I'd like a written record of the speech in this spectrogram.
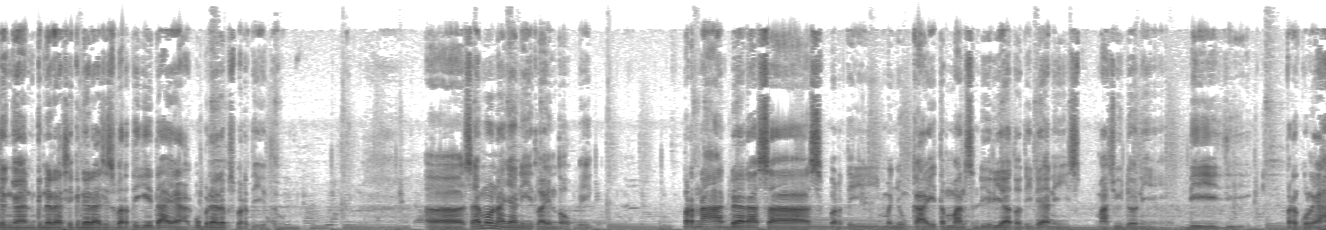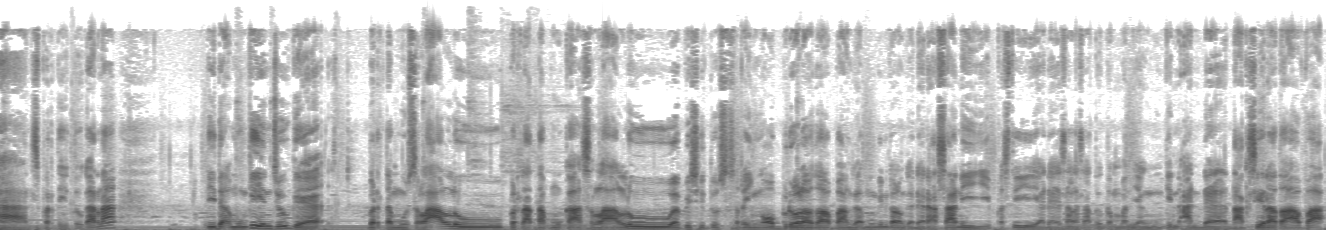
Dengan generasi-generasi seperti kita ya, aku berharap seperti itu. Uh, saya mau nanya nih lain topik. Pernah ada rasa seperti menyukai teman sendiri atau tidak nih, Mas Yudo nih di perkuliahan seperti itu? Karena tidak mungkin juga bertemu selalu bertatap muka selalu habis itu sering ngobrol atau apa nggak mungkin kalau nggak ada rasa nih. Pasti ada salah satu teman yang mungkin anda taksir atau apa.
